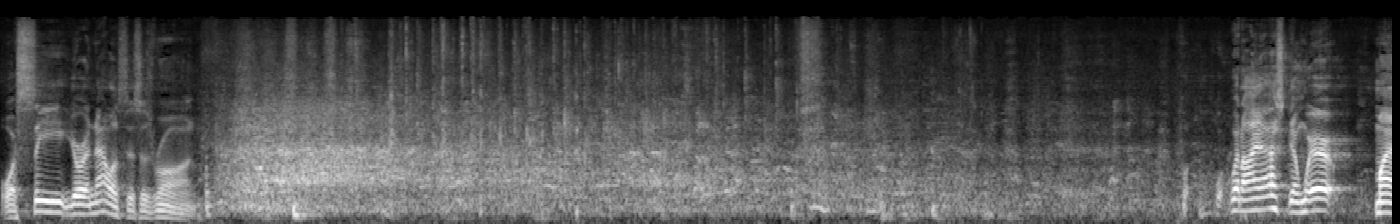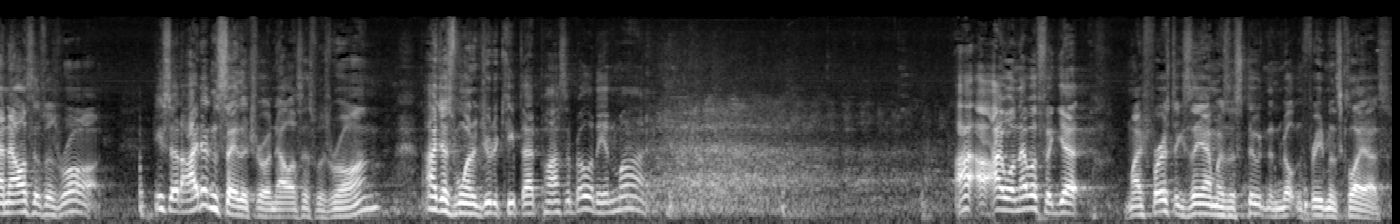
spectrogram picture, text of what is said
or C, your analysis is wrong. when I asked him where my analysis was wrong, he said, I didn't say that your analysis was wrong. I just wanted you to keep that possibility in mind. I, I will never forget my first exam as a student in Milton Friedman's class.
